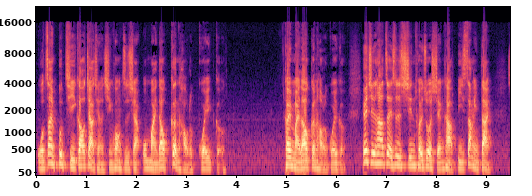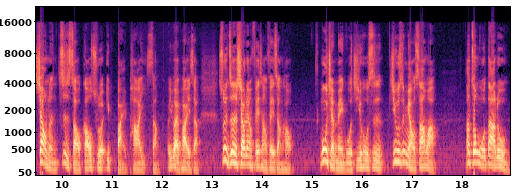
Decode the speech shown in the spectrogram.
我在不提高价钱的情况之下，我买到更好的规格，可以买到更好的规格，因为其实它这一次新推出的显卡比上一代效能至少高出了一百趴以上，一百趴以上。所以真的销量非常非常好，目前美国几乎是几乎是秒杀嘛，那中国大陆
